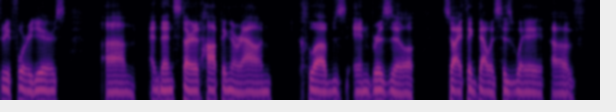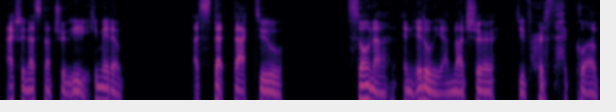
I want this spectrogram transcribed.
three, four years, um, and then started hopping around clubs in Brazil. So I think that was his way of actually that's not true. He he made a a step back to Sona in Italy. I'm not sure if you've heard of that club.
